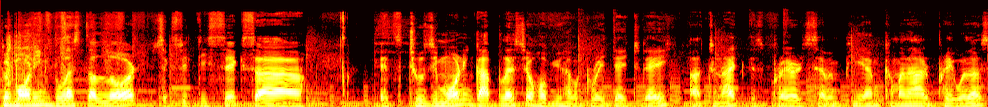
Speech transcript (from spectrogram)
Good morning. Bless the Lord. 656. Uh, it's Tuesday morning. God bless you. Hope you have a great day today. Uh, tonight is prayer at 7 p.m. Come on out and pray with us.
